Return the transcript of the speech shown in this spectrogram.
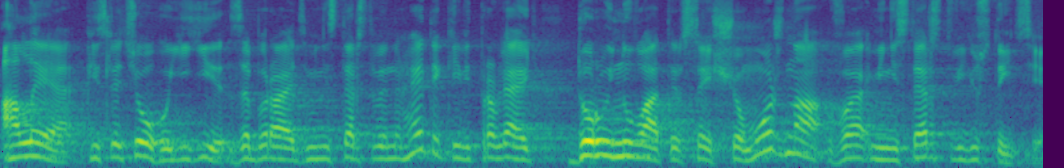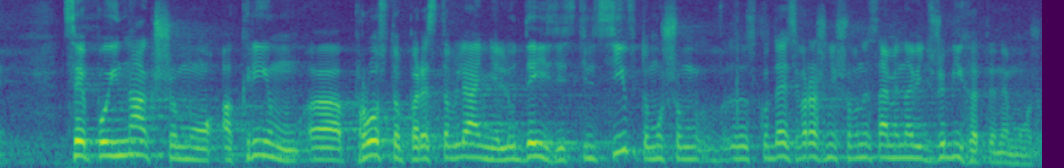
Але після цього її забирають з Міністерства енергетики, і відправляють доруйнувати все, що можна, в Міністерстві юстиції. Це по-інакшому, а крім е, просто переставляння людей зі стільців, тому що м, складається враження, що вони самі навіть вже бігати не можуть.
